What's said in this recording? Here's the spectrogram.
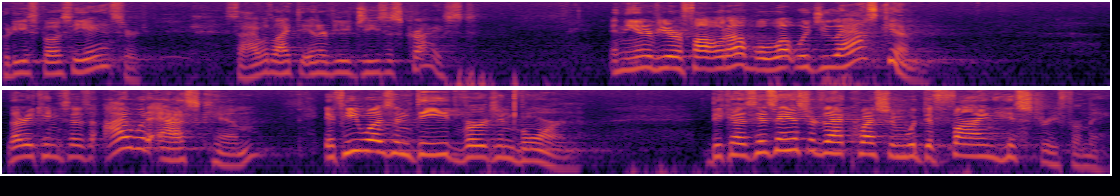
Who do you suppose he answered? So I would like to interview Jesus Christ. And the interviewer followed up, Well, what would you ask him? Larry King says, I would ask him if he was indeed virgin born, because his answer to that question would define history for me.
